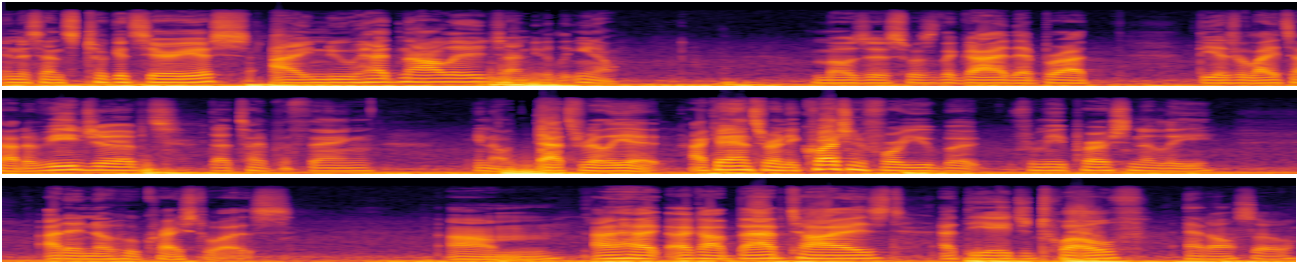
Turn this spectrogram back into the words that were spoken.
in a sense took it serious. I knew head knowledge. I knew you know Moses was the guy that brought the Israelites out of Egypt, that type of thing. You know, that's really it. I can answer any question for you, but for me personally, I didn't know who Christ was. Um, I had I got baptized at the age of 12 at also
